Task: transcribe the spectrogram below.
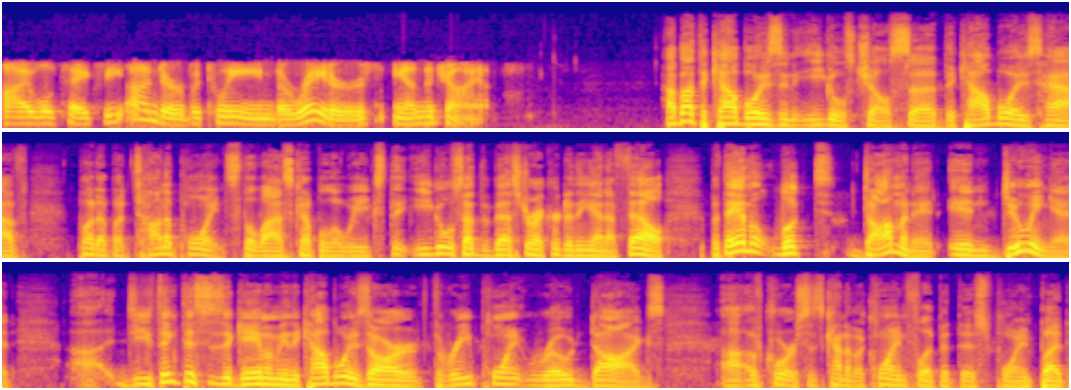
I will take the under between the Raiders and the Giants. How about the Cowboys and Eagles, Chelsea? The Cowboys have put up a ton of points the last couple of weeks. The Eagles have the best record in the NFL, but they haven't looked dominant in doing it. Uh, do you think this is a game? I mean, the Cowboys are three point road dogs. Uh, of course, it's kind of a coin flip at this point, but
